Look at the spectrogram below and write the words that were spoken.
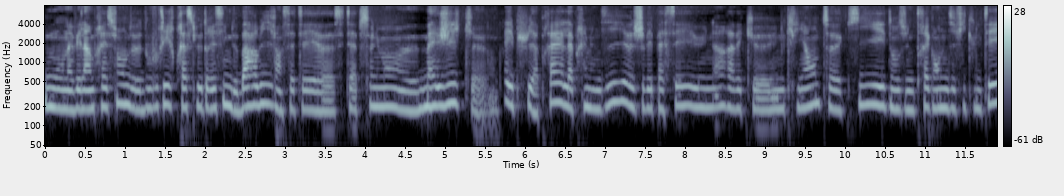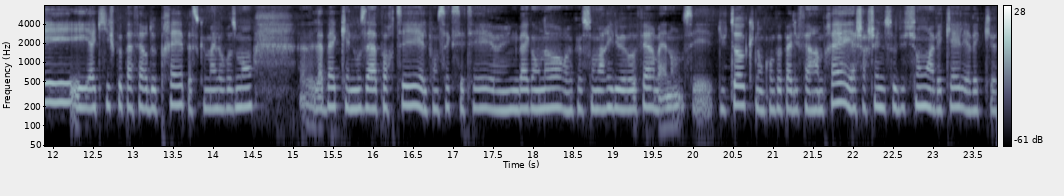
où on avait l'impression d'ouvrir presque le dressing de Barbie. Euh, c'était absolument euh, magique. Et puis après, l'après-midi, je vais passer une heure avec euh, une cliente euh, qui est dans une très grande difficulté et à qui je peux pas faire de prêt parce que malheureusement, euh, la bague qu'elle nous a apportée, elle pensait que c'était euh, une bague en or euh, que son mari lui avait offert. Ben non, c'est du toc, donc on peut pas lui faire un prêt. Et à chercher une solution avec elle et avec euh,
